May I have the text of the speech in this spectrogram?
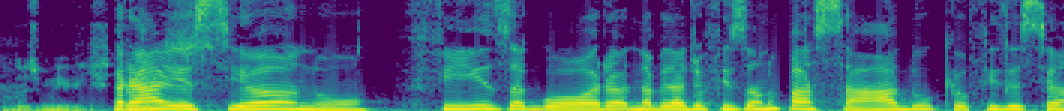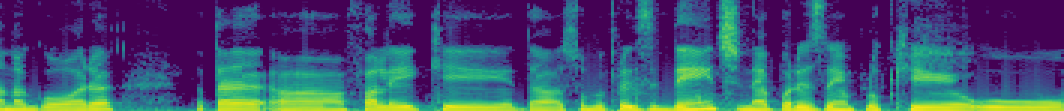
2023? Para esse ano, fiz agora, na verdade eu fiz ano passado, que eu fiz esse ano agora, até ah, falei que da, sobre o presidente, né, por exemplo, que o,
